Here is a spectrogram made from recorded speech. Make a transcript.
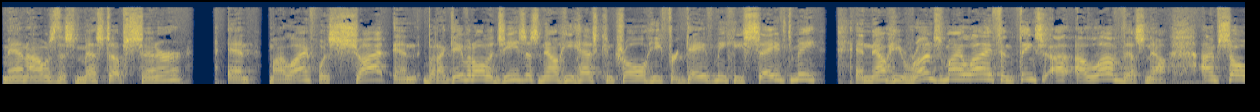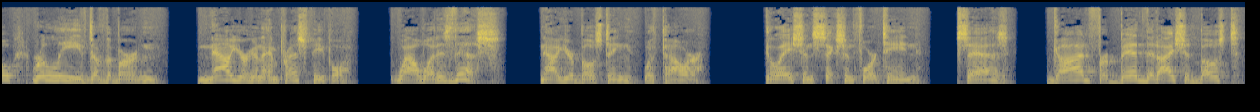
man, I was this messed up sinner and my life was shot and but I gave it all to Jesus. Now he has control. He forgave me. He saved me. And now he runs my life and things I, I love this now. I'm so relieved of the burden. Now you're going to impress people. Wow, what is this? Now you're boasting with power. Galatians 6 and 14 says, God forbid that I should boast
